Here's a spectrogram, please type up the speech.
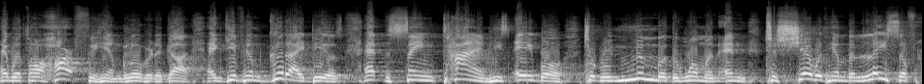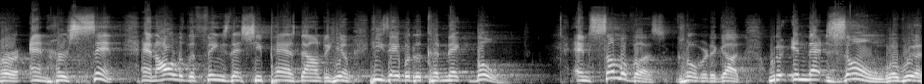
and with her heart for him, glory to God, and give him good ideas. At the same time, he's able to remember the woman and to share with him the lace of her and her scent and all of the things that she passed down to him. He's able to connect both. And some of us, glory to God, we're in that zone where we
